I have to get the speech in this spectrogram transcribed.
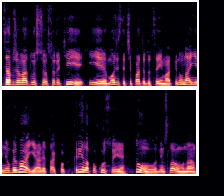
Ця бджола дужче осиротіє і може чіпати до цієї матки. Ну, вона її не вбиває, але так крила покусує. Ну, одним словом, вона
